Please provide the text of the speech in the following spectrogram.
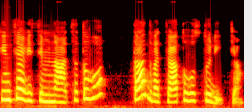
кінця XVIII та ХХ століття.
